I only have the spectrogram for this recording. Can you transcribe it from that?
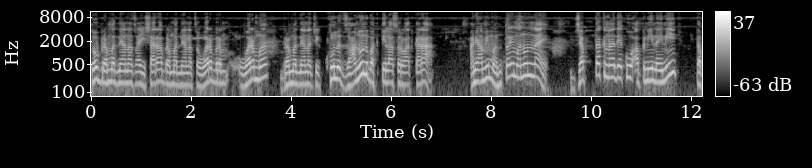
तो ब्रह्मज्ञानाचा इशारा ब्रह्मज्ञानाचं वर ब्रह्म वर्म ब्रह्मज्ञानाची खून जाणून भक्तीला सुरुवात करा. आणि आम्ही म्हणतोय म्हणून नाही जब तक न देखू अपनी नैनी तब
